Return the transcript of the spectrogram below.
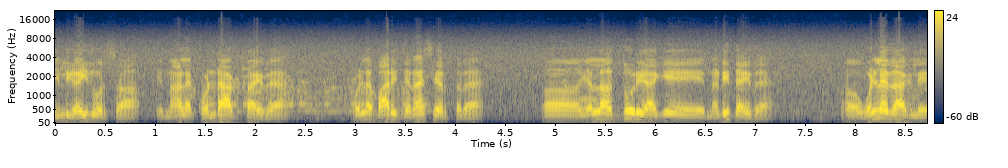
ಇಲ್ಲಿಗೆ ಐದು ವರ್ಷ. ನಾಳೆ ಕೊಂಡ ಆಗ್ತಾ ಇದೆ. ಒಳ್ಳೆ ಭಾರಿ ಜನ ಸೇರ್ತಾರೆ. ಎಲ್ಲ ಅದ್ಧೂರಿಯಾಗಿ ನಡೀತಾ ಇದೆ. ಒಳ್ಳೆಯದಾಗಲಿ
